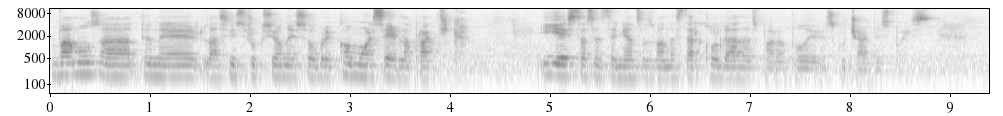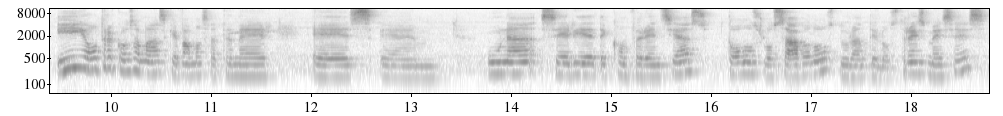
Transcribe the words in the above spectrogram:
Vamos a tener las instrucciones sobre cómo hacer la práctica. Y estas enseñanzas van a estar colgadas para poder escuchar después. Y otra cosa más que vamos a tener es... Em, una serie de conferencias todos los sábados durante los tres meses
